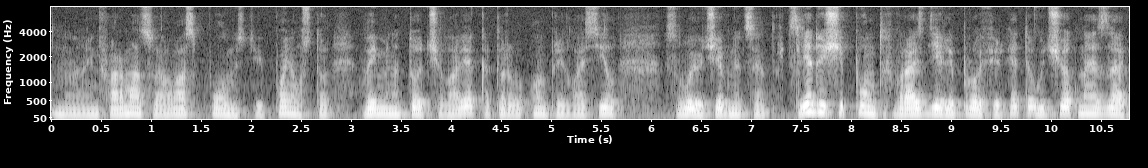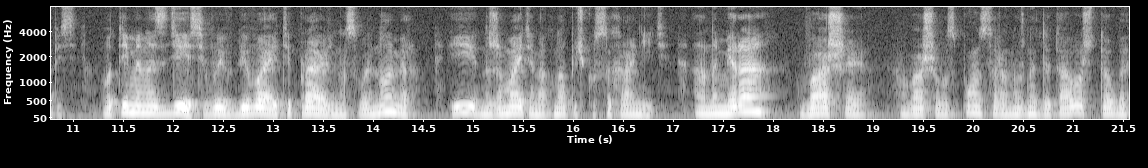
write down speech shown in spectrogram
информацию о вас полностью и понял, что вы именно тот человек, которого он пригласил в свой учебный центр. Следующий пункт в разделе «Профиль» – это учетная запись. Вот именно здесь вы вбиваете правильно свой номер и нажимаете на кнопочку «Сохранить». А номера ваши, вашего спонсора нужны для того, чтобы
